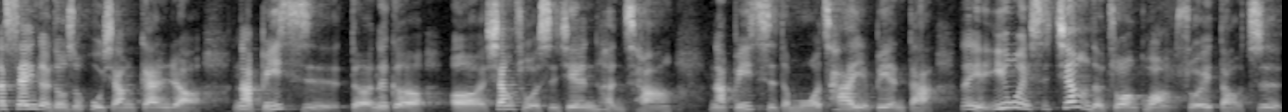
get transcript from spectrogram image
那三个都是互相干扰，那彼此的那个呃相处的时间很长，那彼此的摩擦也变大。那也因为是这样的状况，所以导致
